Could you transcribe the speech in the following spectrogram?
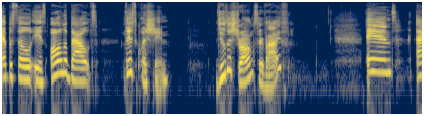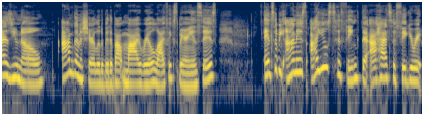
episode is all about this question Do the strong survive? And as you know, I'm going to share a little bit about my real life experiences. And to be honest, I used to think that I had to figure it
